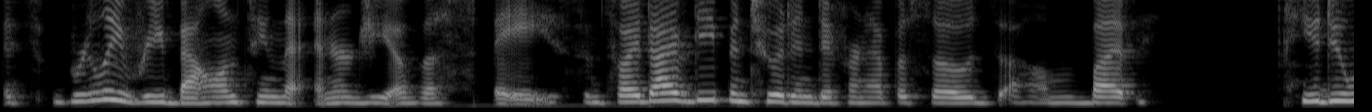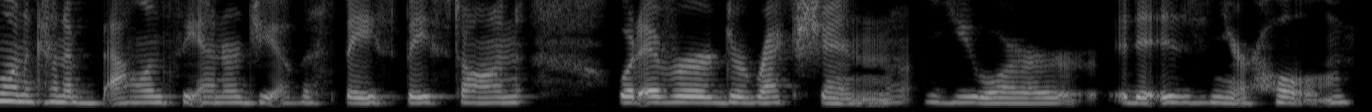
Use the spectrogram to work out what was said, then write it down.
It's really rebalancing the energy of a space. And so I dive deep into it in different episodes, um, but you do want to kind of balance the energy of a space based on whatever direction you are it is in your home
